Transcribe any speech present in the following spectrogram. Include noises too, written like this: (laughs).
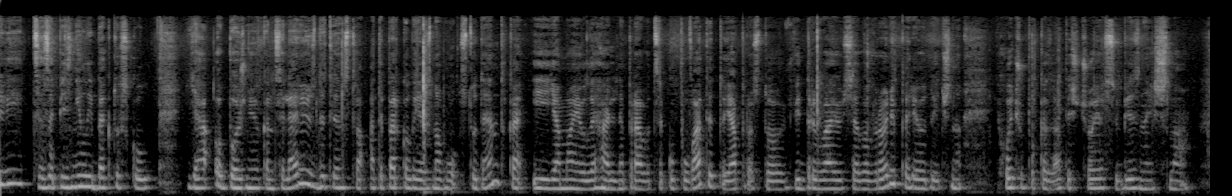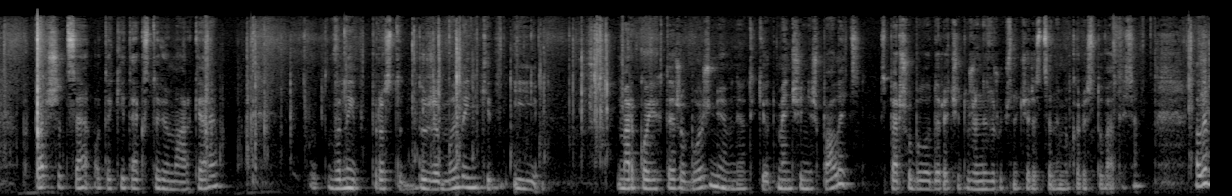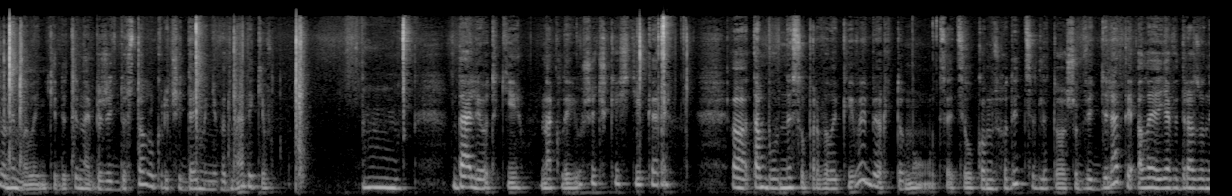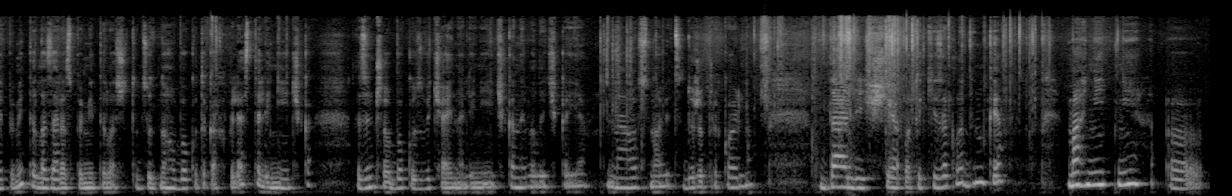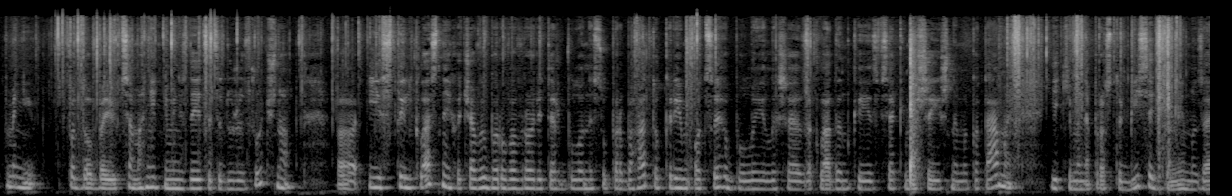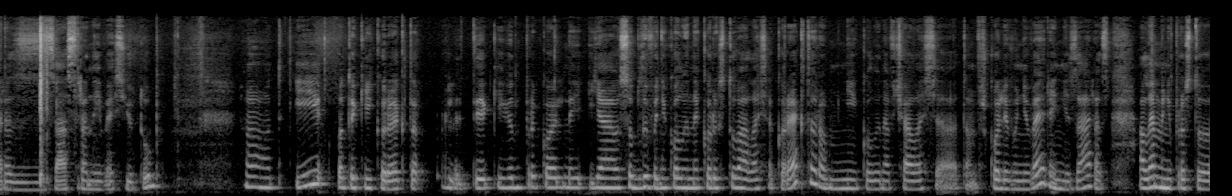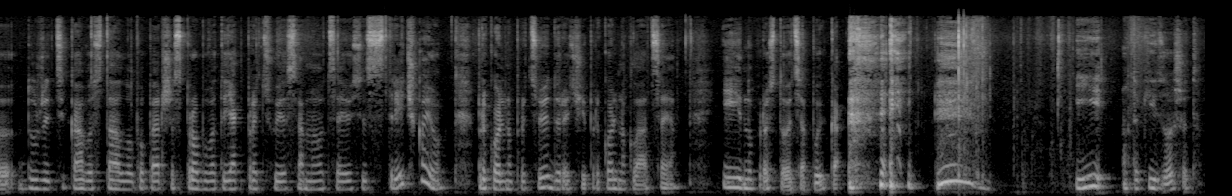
привіт! Це запізнілий back to school. Я обожнюю канцелярію з дитинства, а тепер, коли я знову студентка і я маю легальне право це купувати, то я просто відриваюся в Аврорі періодично і хочу показати, що я собі знайшла. По-перше, це отакі текстові маркери. Вони просто дуже миленькі і Марко їх теж обожнює. Вони такі от менші, ніж палець. Спершу було, до речі, дуже незручно через це ними користуватися. Але вони миленькі. Дитина біжить до столу, кричить: дай мені ведмедиків. Далі отакі наклеюшечки, стікери. Там був не супер великий вибір, тому це цілком згодиться для того, щоб відділяти. Але я відразу не помітила. Зараз помітила, що тут з одного боку така хвиляста лінієчка, а з іншого боку, звичайна лінієчка невеличка є на основі. Це дуже прикольно. Далі ще отакі закладинки магнітні. Е, Мені подобаються магнітні, мені здається, це дуже зручно. Е, І стиль класний, хоча вибору в Аврорі теж було не супер багато. Крім оцих, були лише закладинки з всякими шиїшними котами, які мене просто бісять, бо ними зараз засраний весь Ютуб. От. І отакий коректор. Гляньте, який він прикольний. Я особливо ніколи не користувалася коректором, ні коли навчалася там в школі в універі, ні зараз. Але мені просто дуже цікаво стало, по-перше, спробувати, як працює саме оцей ось із стрічкою. Прикольно працює, до речі, прикольно клацає. І ну просто оця пика. (laughs) І отакий зошит.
